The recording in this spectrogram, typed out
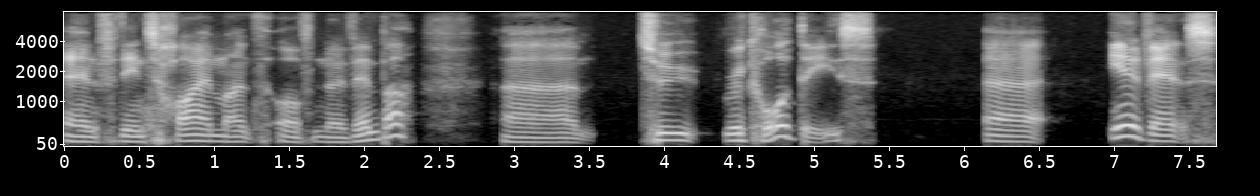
And for the entire month of November, um, to record these uh, in advance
